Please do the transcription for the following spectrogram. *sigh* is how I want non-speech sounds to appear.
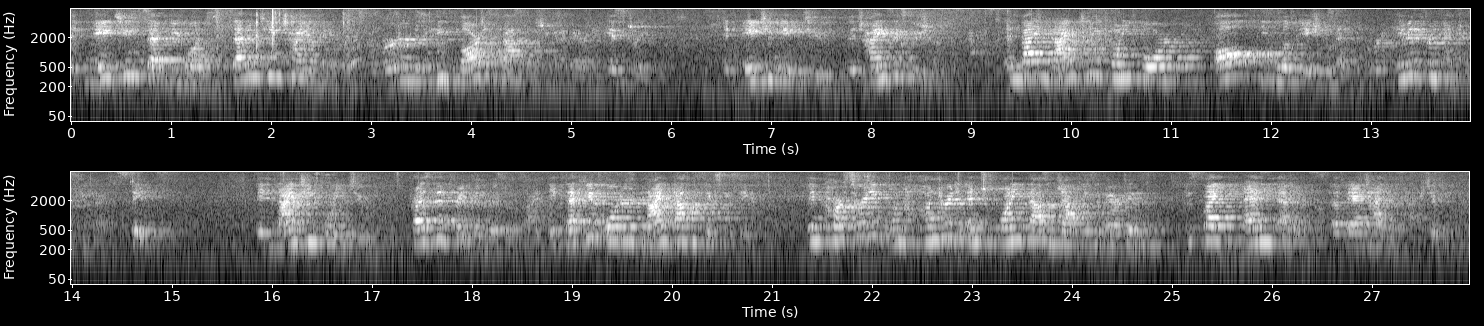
In 1871, 17 Chinese immigrants were murdered in the largest mass lynching in American history. In 1882, the Chinese Exclusion Act was passed, and by 1924, all people of Asian descent were prohibited from entering the United States. In 1942, President Franklin Roosevelt signed Executive Order 9066, incarcerating 120,000 Japanese Americans despite any evidence of anti-US activity.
